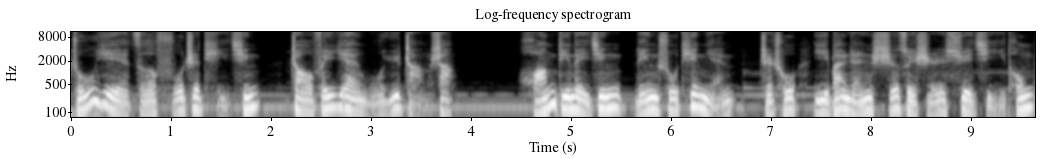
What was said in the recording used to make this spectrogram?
竹叶则服之体轻，赵飞燕舞于掌上。《黄帝内经·灵枢·天年》指出，一般人十岁时血气已通，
